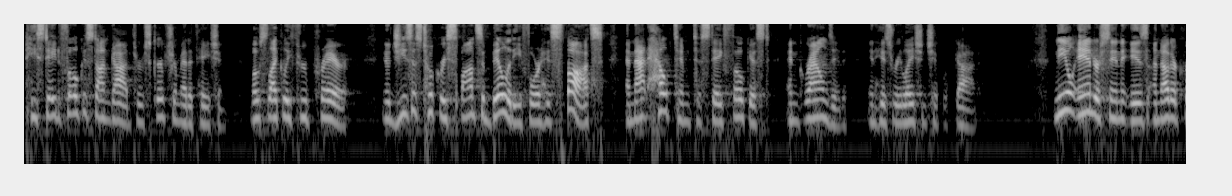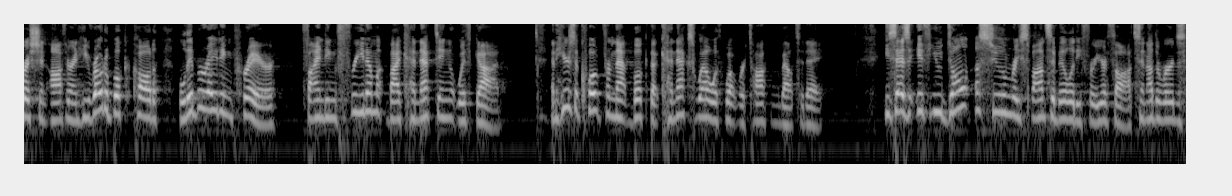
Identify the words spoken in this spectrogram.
He stayed focused on God through scripture meditation, most likely through prayer. You know, Jesus took responsibility for his thoughts, and that helped him to stay focused and grounded in his relationship with God. Neil Anderson is another Christian author, and he wrote a book called Liberating Prayer Finding Freedom by Connecting with God. And here's a quote from that book that connects well with what we're talking about today. He says, If you don't assume responsibility for your thoughts, in other words,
